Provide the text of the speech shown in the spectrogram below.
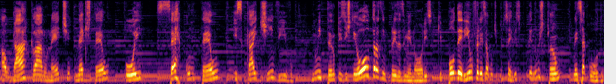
Algar, Claro Net, Nextel, Oi, Sercontel, Sky Team Vivo. No entanto, existem outras empresas menores que poderiam oferecer algum tipo de serviço porque não estão nesse acordo.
